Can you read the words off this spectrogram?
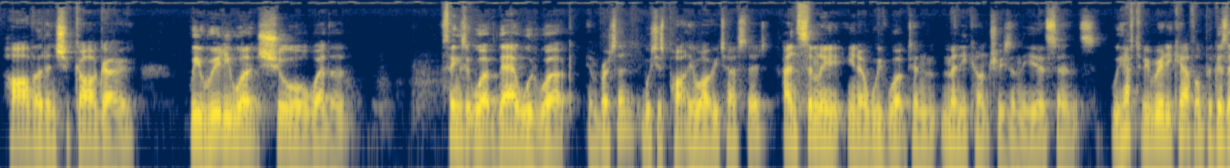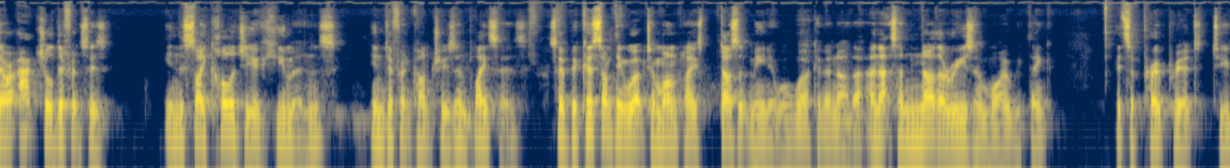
Harvard and Chicago. We really weren't sure whether things that worked there would work in Britain, which is partly why we tested. And similarly, you know, we've worked in many countries in the years since. We have to be really careful because there are actual differences in the psychology of humans in different countries and places. So because something worked in one place doesn't mean it will work in another. And that's another reason why we think it's appropriate to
